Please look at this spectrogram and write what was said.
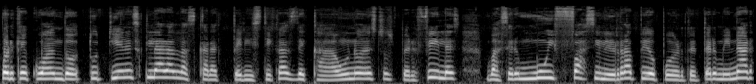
Porque cuando tú tienes claras las características de cada uno de estos perfiles, va a ser muy fácil y rápido poder determinar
